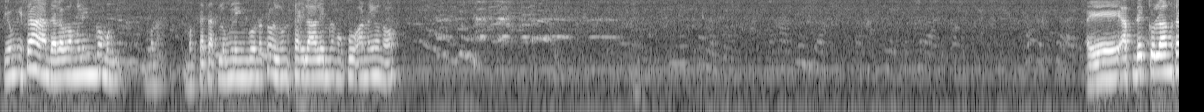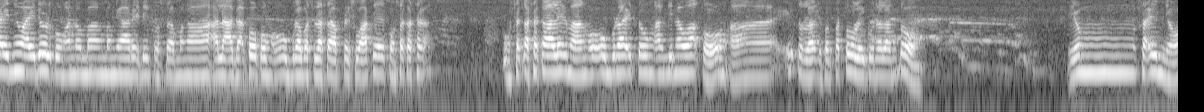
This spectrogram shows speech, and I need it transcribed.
Yung isa, dalawang linggo mag, mag magtatatlong linggo na to, yung sa ilalim ng upuan na yun, oh. Eh, update ko lang sa inyo, idol, kung ano mang mangyari dito sa mga alaga ko, kung uubra ba sila sa freshwater, kung saka kung sakasakali mang uubra itong ang ginawa ko, ah, ito lang, ipagpatuloy ko na lang to. Yung sa inyo,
